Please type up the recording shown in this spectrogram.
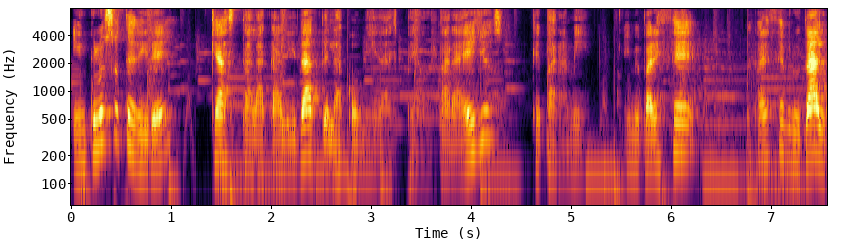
Incluso te diré que hasta la calidad de la comida es peor para ellos que para mí. Y me parece, me parece brutal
